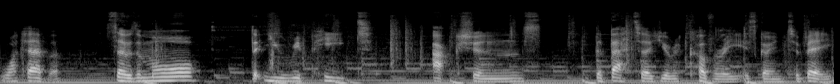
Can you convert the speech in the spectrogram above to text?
whatever. So the more that you repeat actions, the better your recovery is going to be.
